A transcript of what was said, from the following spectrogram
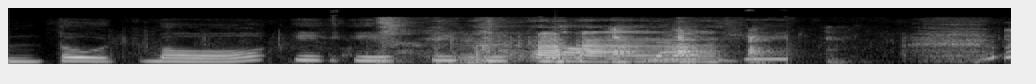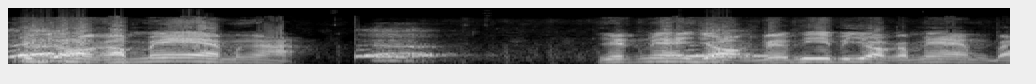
มตูดโบอีกอีกอีกอีกหยอกได้ที่ ไปหยอกกับแม่มึงอะ เย็ดแม่หยอกเดี๋ยวพี่ไปหยอกกับแม่มึงไป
